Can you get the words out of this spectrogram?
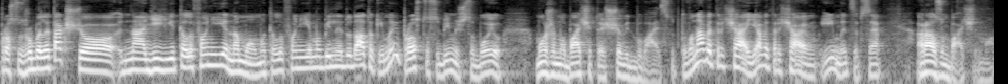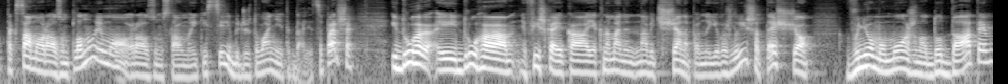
просто зробили так, що на її телефоні є, на моєму телефоні є мобільний додаток, і ми просто собі між собою можемо бачити, що відбувається. Тобто вона витрачає, я витрачаю, і ми це все разом бачимо. Так само разом плануємо, разом ставимо якісь цілі, бюджетування і так далі. Це перше. І друга, і друга фішка, яка, як на мене, навіть ще напевно є важливіша, те, що в ньому можна додати е,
